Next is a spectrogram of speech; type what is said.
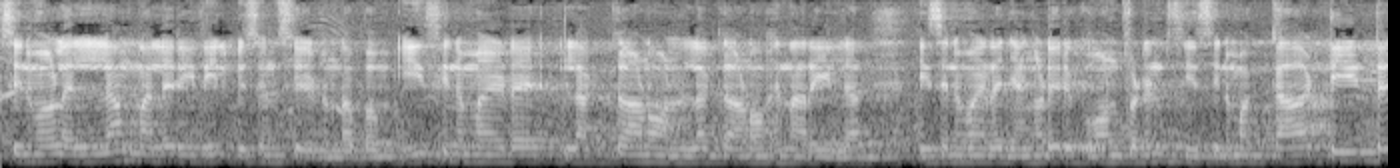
സിനിമകളെല്ലാം നല്ല രീതിയിൽ ബിസിനസ് ചെയ്തിട്ടുണ്ട്. അപ്പം ഈ സിനിമയുടെ ലക്കാണോ അൺലക്കാണോ എന്നറിയില്ല. ഈ സിനിമയുടെ ഞങ്ങളുടെ ഒരു കോൺഫിഡൻസ് ഈ സിനിമ കാട്ടിയിട്ട്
